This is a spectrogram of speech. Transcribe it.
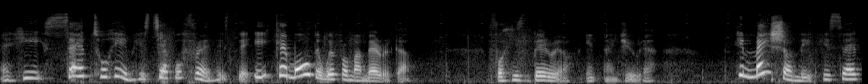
And he said to him, his cheerful friend, he, said, he came all the way from America for his burial in Nigeria. He mentioned it. He said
